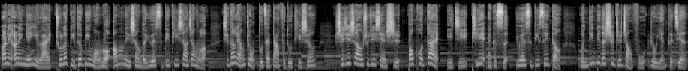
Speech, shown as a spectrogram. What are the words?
二零二零年以来，除了比特币网络 Omni 上的 USDT 下降了，其他两种都在大幅度提升。实际上，数据显示，包括代以及 PAX、USDC 等稳定币的市值涨幅肉眼可见，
